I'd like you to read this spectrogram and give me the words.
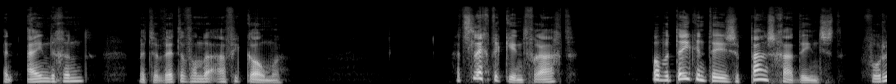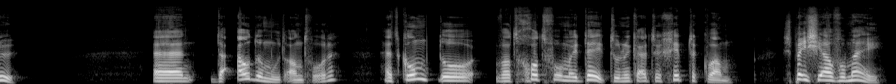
en eindigend met de wetten van de afikomen. Het slechte kind vraagt: Wat betekent deze paascha-dienst voor u? En de ouder moet antwoorden: Het komt door wat God voor mij deed toen ik uit Egypte kwam, speciaal voor mij.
